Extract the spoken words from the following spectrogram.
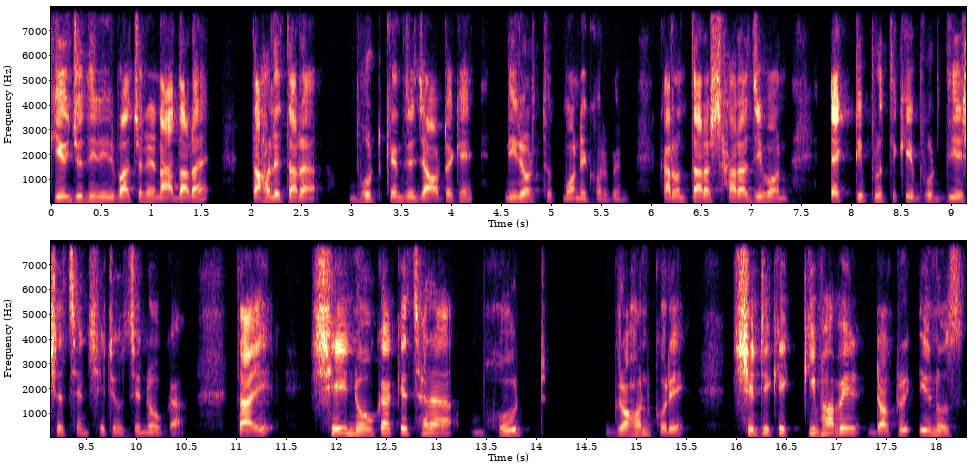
কেউ যদি নির্বাচনে না দাঁড়ায়, তাহলে তারা ভোট কেন্দ্রে যাওয়াটাকে নিরর্থক মনে করবেন। কারণ তারা সারা জীবন একটি প্রতীকে ভোট দিয়ে এসেছেন, সেটি হচ্ছে নৌকা। তাই সেই নৌকাকে ছাড়া ভোট গ্রহণ করে সেটিকে কীভাবে ডক্টর ইউনুস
